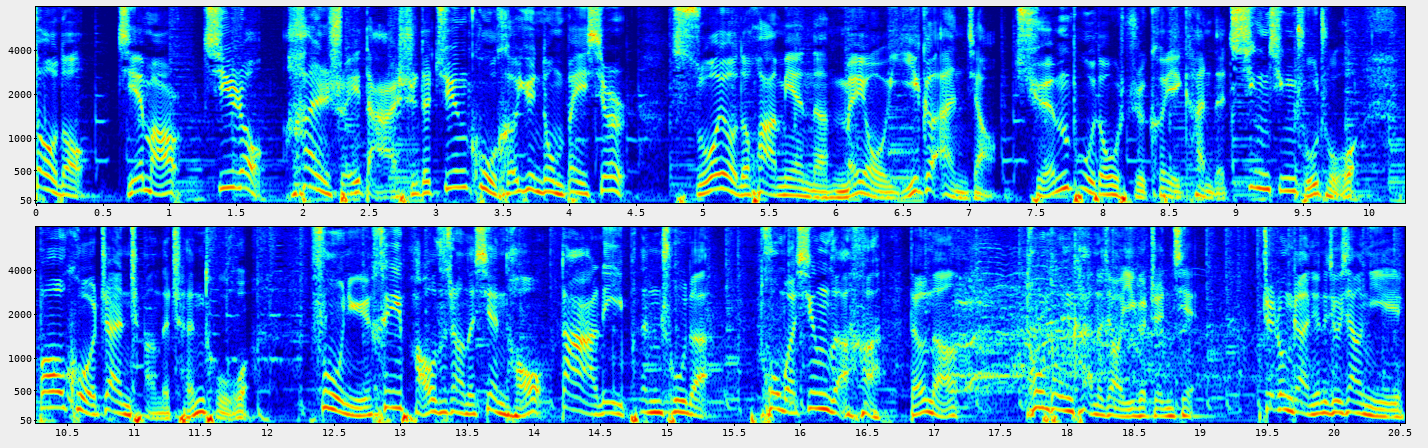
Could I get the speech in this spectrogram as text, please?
痘痘、睫毛、肌肉、汗水打湿的军裤和运动背心儿，所有的画面呢，没有一个暗角，全部都是可以看得清清楚楚，包括战场的尘土、妇女黑袍子上的线头、大力喷出的唾沫星子哈等等，通通看得叫一个真切。这种感觉呢，就像你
